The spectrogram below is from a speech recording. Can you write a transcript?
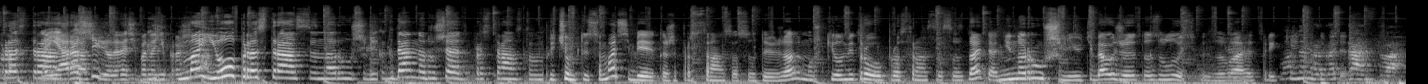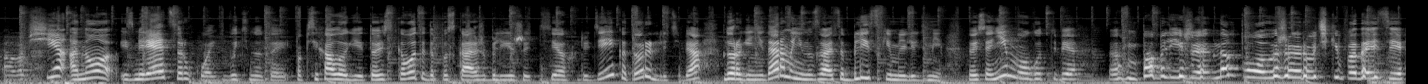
пространство. Я расширила, иначе бы она не прошла. Мое пространство нарушили. Когда нарушают пространство, причем ты сама себе это же пространство создаешь, да? Ты можешь километровое пространство создать, они нарушили, и у тебя уже это злость вызывает. Прикинь. Можно про это всё. пространство? А Вообще оно измеряется рукой, вытянутой по психологии. То есть кого ты допускаешь ближе тех людей, которые для тебя дороги. Недаром они называются близкими людьми. То есть они могут тебе поближе, на пол уже ручки подойти,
